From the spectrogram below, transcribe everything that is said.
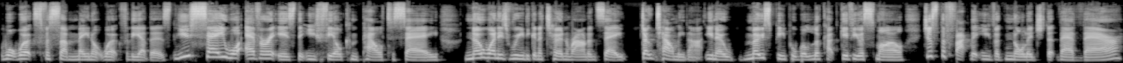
what works for some may not work for the others. You say whatever it is that you feel compelled to say. No one is really going to turn around and say, don't tell me that. You know, most people will look up, give you a smile. Just the fact that you've acknowledged that they're there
